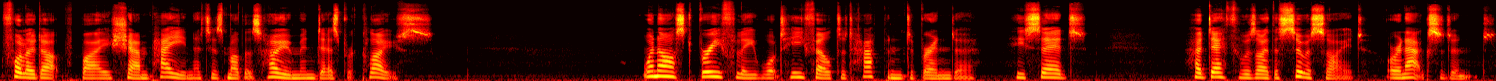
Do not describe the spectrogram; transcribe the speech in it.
followed up by champagne at his mother's home in Desborough Close. When asked briefly what he felt had happened to Brenda, he said, Her death was either suicide or an accident.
